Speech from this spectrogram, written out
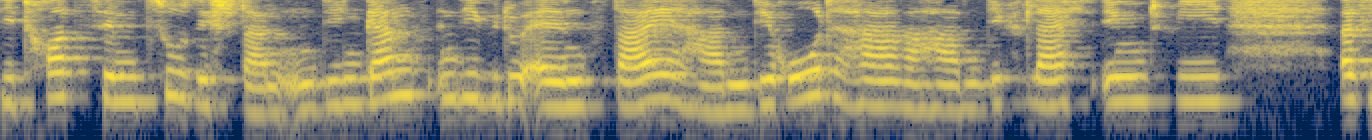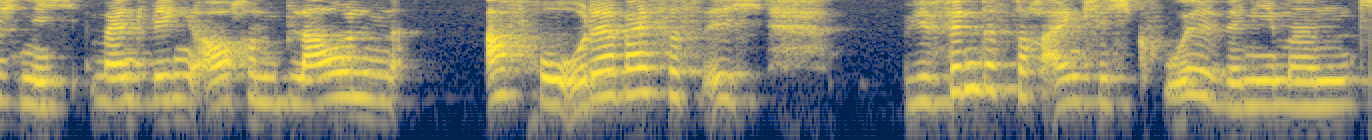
die trotzdem zu sich standen, die einen ganz individuellen Style haben, die rote Haare haben, die vielleicht irgendwie, weiß ich nicht, meinetwegen auch einen blauen Afro oder weiß was ich. Wir finden es doch eigentlich cool, wenn jemand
